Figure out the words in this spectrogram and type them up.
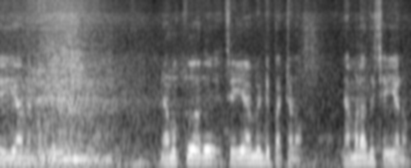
ചെയ്യാമെന്നുണ്ടെങ്കിൽ നമുക്ക് അത് ചെയ്യാൻ വേണ്ടി പറ്റണം. നമ്മളത് ചെയ്യണം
